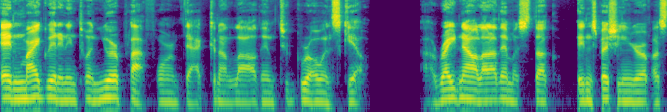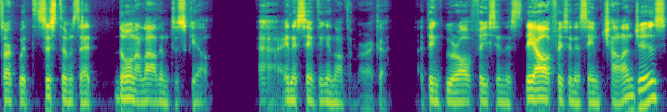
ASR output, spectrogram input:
and migrating into a newer platform that can allow them to grow and scale. Uh, right now, a lot of them are stuck, and especially in Europe, are stuck with systems that don't allow them to scale. Uh, and the same thing in North America. I think we're all facing this. They all facing the same challenges,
